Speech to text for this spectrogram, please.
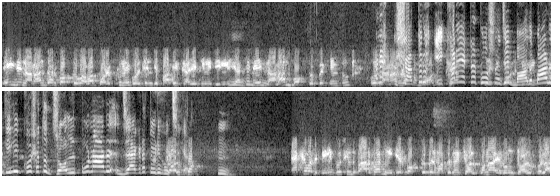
এই যে নানান তার বক্তব্য আবার পরক্ষণেই বলছেন যে পার্টির কাজে তিনি দিল্লি যাচ্ছেন এই নানান বক্তব্যে কিন্তু মানে এখানে একটা প্রশ্ন যে বারবার দিলীপ ঘোষ এত জল্পনার জায়গাটা তৈরি হচ্ছে কেন? হুম। একেবারে দিলীপ ঘোষ কিন্তু বারবার নিজের বক্তব্যের মাধ্যমে জল্পনা এবং জল ঘোলা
